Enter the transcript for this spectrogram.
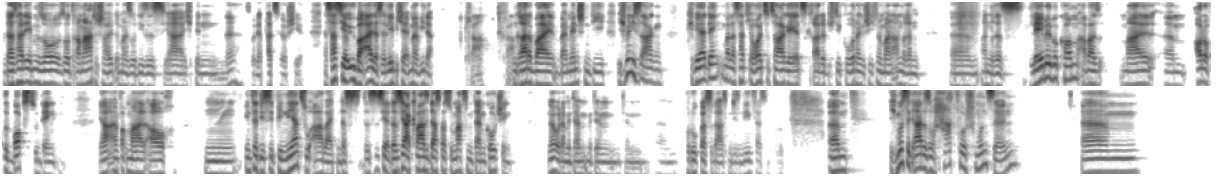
Und das ist halt eben so, so dramatisch halt immer so dieses, ja, ich bin ne, so der Platzhirsch hier. Das hast du ja überall, das erlebe ich ja immer wieder. Klar, klar. Und gerade bei, bei Menschen, die, ich will nicht sagen, querdenken, weil das hat ja heutzutage jetzt gerade durch die Corona-Geschichte nochmal ein anderen, ähm, anderes Label bekommen, aber mal ähm, out of the box zu denken. Ja, einfach mal auch mh, hm, interdisziplinär zu arbeiten. Das, das ist ja, das ist ja quasi das, was du machst mit deinem Coaching ne, oder mit dem, mit dem, mit dem ähm, Produkt, was du da hast, mit diesem Dienstleistungsprodukt. Ähm, ich musste gerade so hardcore schmunzeln, ähm,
